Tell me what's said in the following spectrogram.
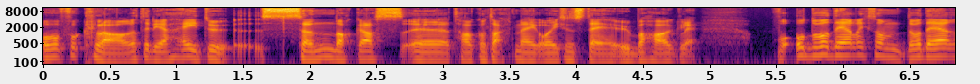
og forklare til dem at hei, du, sønnen deres eh, tar kontakt med meg, og jeg syns det er ubehagelig. Og det var der liksom Det var der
